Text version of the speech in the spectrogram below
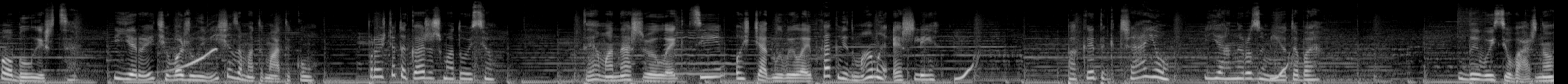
Оближ це. Є речі важливіші за математику. Про що ти кажеш, матусю? Тема нашої лекції Ощадливий лайфхак від мами Ешлі. Пакетик чаю? Я не розумію тебе. Дивись уважно.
